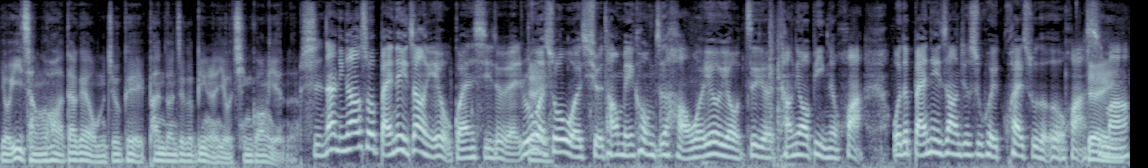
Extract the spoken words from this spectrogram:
有异常的话，大概我们就可以判断这个病人有青光眼了。是，那您刚刚说白内障也有关系，对不对？如果说我血糖没控制好，我又有这个糖尿病的话，我的白内障就是会快速的恶化，是吗？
